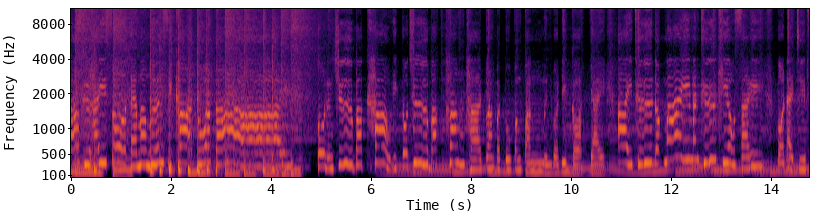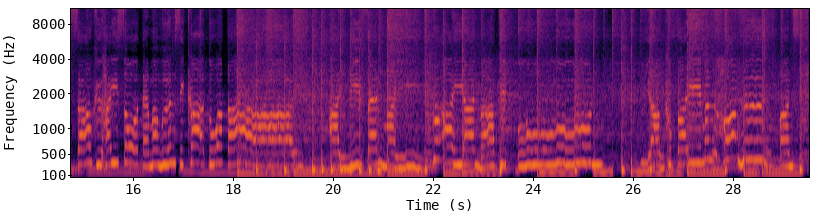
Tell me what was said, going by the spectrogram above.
าวคือไฮโซแต่มาเหมือนสิฆ่าตัวตาย นึ่งชื่อบักข้าวอีกตัวชื่อบักคลั่งผ่ากลางประตูปังปังเหมือนบอดี้กอดใหญ่อายถือดอกไม้มันถือเขียวใสบ่ได้จีบสาวคือไฮโซ แต่มาเหมือนสิฆ่าตัวตายอายมีแฟนใหม่ เพราะอายยานมาผิดบูนย่างเข้าไปมันหองฮือปานสิข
